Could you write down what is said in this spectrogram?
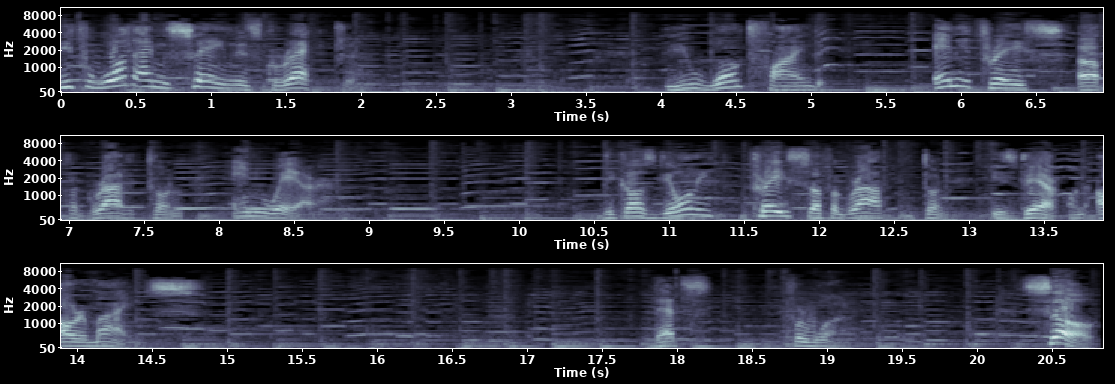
if what I'm saying is correct, you won't find any trace of a graviton anywhere because the only trace of a graviton is there on our minds. That's for one. So,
